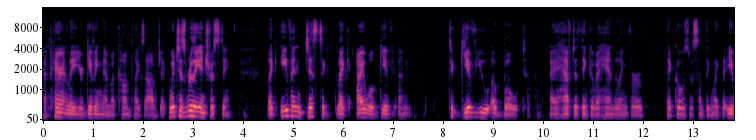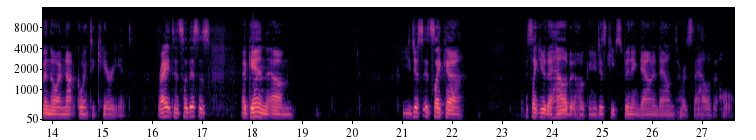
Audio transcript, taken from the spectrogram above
apparently you're giving them a complex object, which is really interesting. Like even just to like I will give an to give you a boat, I have to think of a handling verb that goes with something like that, even though I'm not going to carry it, right? And so this is, again, um, you just it's like a, it's like you're the halibut hook and you just keep spinning down and down towards the halibut hole.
